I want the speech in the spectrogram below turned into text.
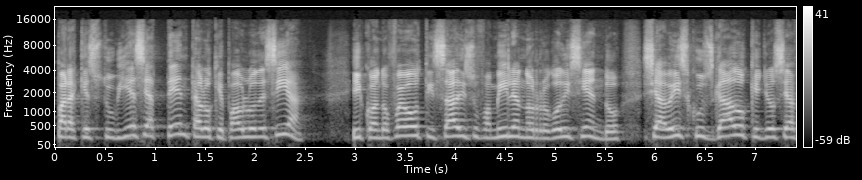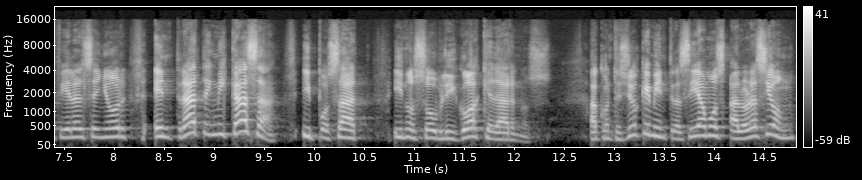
para que estuviese atenta a lo que Pablo decía. Y cuando fue bautizada y su familia nos rogó diciendo, si habéis juzgado que yo sea fiel al Señor, entrad en mi casa y posad. Y nos obligó a quedarnos. Aconteció que mientras íbamos a la oración,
